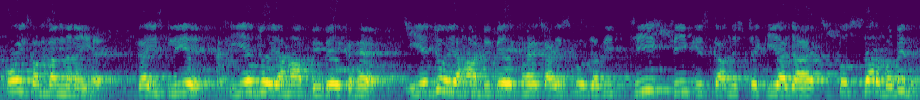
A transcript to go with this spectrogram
कोई संबंध नहीं है। का इसलिए ये जो यहाँ विवेक है, ये जो यहाँ विवेक है, का इसको यदि ठीक ठीक इसका निश्चय किया जाए तो सर्वविध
